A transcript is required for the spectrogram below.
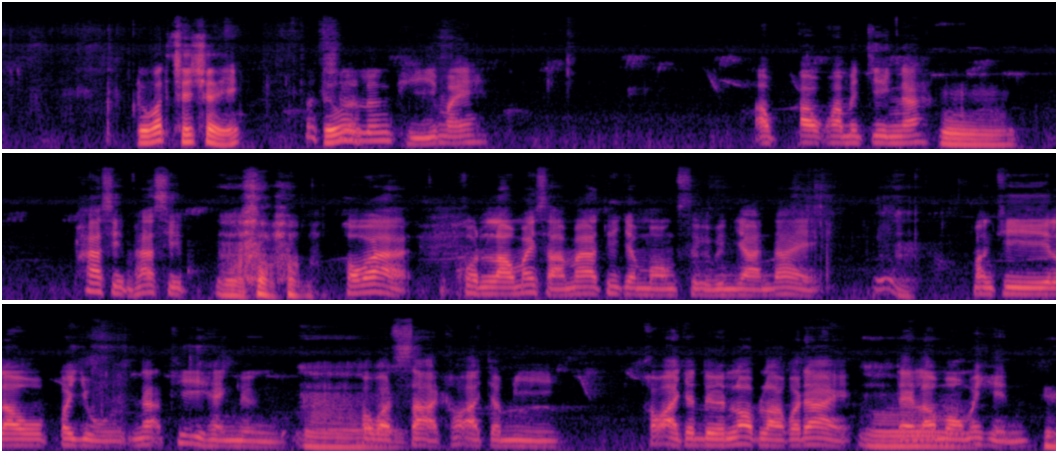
ๆหรือว่าเฉย หรือว่าเชื่อเรื่องผีไหม เอาเอาความเป็นจริงนะๆอืมห้าสิบห้าสิบ อ่า เพราะว่าคนเราไม่สามารถที่จะมองสื่อวิญญาณได้บางทีเราไปอยู่ณที่แห่งหนึ่ง อ่า ประวัติศาสตร์เขาอาจจะมี เขาอาจจะเดินรอบเราก็ได้ อืม แต่เรามองไม่เห็น อื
